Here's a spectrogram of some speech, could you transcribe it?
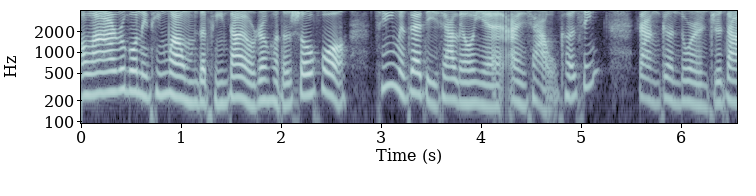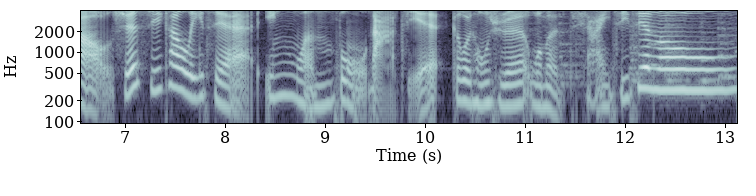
好啦，如果你听完我们的频道有任何的收获，请你们在底下留言，按下五颗星，让更多人知道学习靠理解，英文不打结。各位同学，我们下一集见喽！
